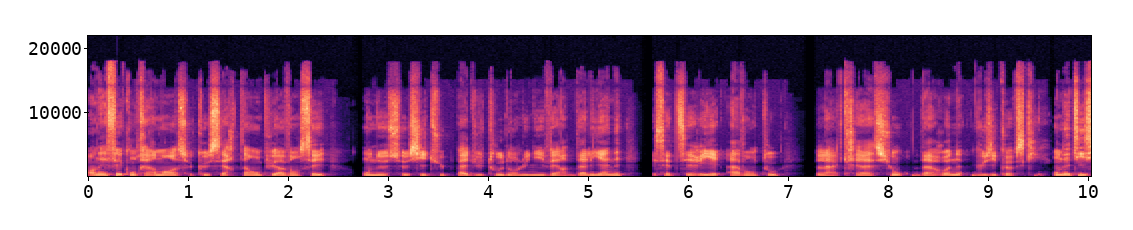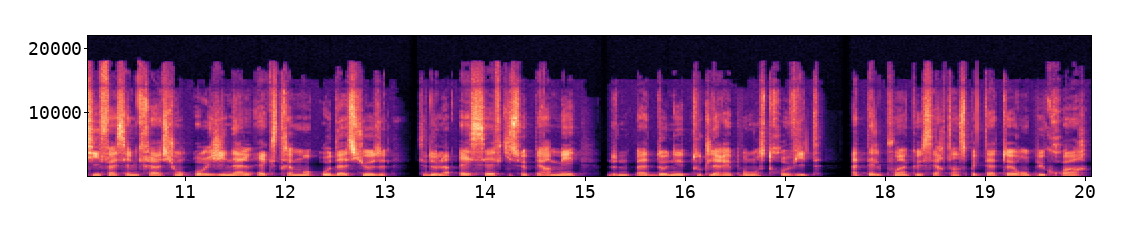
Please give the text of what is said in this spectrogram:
En effet, contrairement à ce que certains ont pu avancer, on ne se situe pas du tout dans l'univers d'Alien, et cette série est avant tout la création d'Aaron Guzikowski. On est ici face à une création originale extrêmement audacieuse. C'est de la SF qui se permet de ne pas donner toutes les réponses trop vite, à tel point que certains spectateurs ont pu croire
